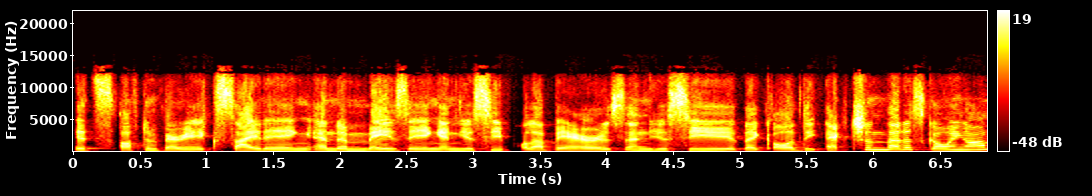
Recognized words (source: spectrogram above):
it's often very exciting and amazing and you see polar bears and you see like all the action that is going on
